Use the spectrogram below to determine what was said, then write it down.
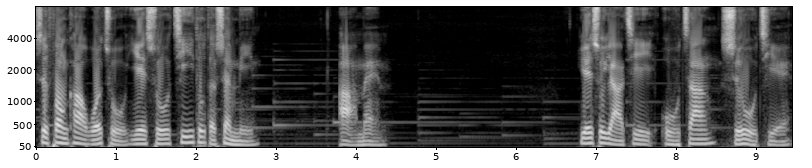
是奉靠我主耶稣基督的圣名。阿门。约书亚记五章十五节。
